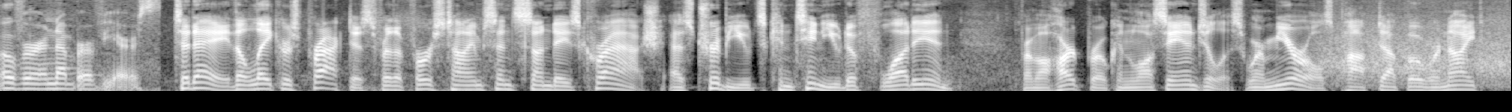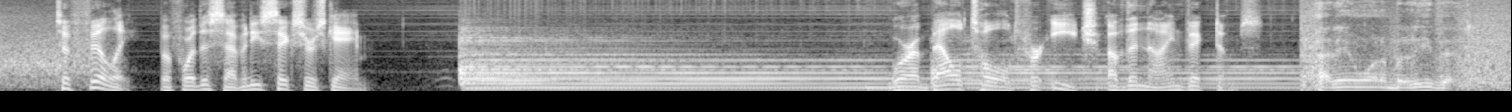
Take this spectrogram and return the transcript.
over a number of years. Today, the Lakers practice for the first time since Sunday's crash as tributes continue to flood in. From a heartbroken Los Angeles, where murals popped up overnight, to Philly before the 76ers game. Where a bell tolled for each of the nine victims. I didn't want to believe it.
